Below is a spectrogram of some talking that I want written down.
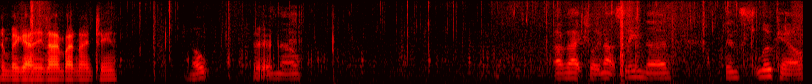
Anybody got any 9x19? Nope. No. I've actually not seen none since Lucal.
